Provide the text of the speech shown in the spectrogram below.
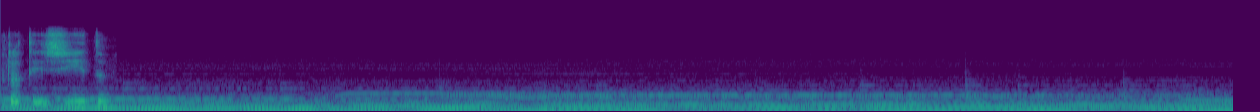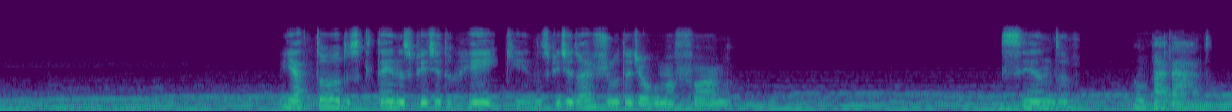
protegido e a todos que têm nos pedido reiki, nos pedido ajuda de alguma forma, sendo amparado.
